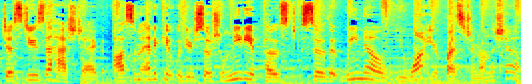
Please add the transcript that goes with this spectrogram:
Just use the hashtag Awesome Etiquette with your social media post so that we know you want your question on the show.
